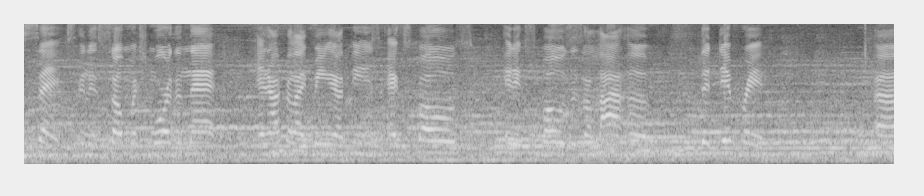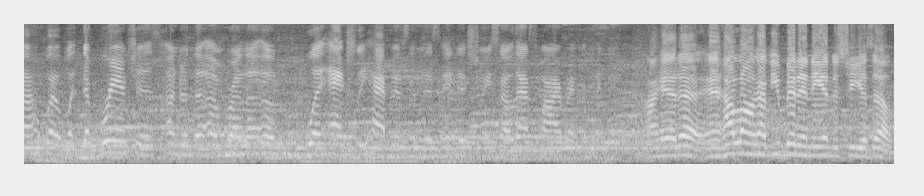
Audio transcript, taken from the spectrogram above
sex, and it's so much more than that. And I feel like being at these expos, it exposes a lot of the different uh, what, what the branches under the umbrella of what actually happens in this industry. So that's why I recommend it. I hear that. And how long have you been in the industry yourself?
